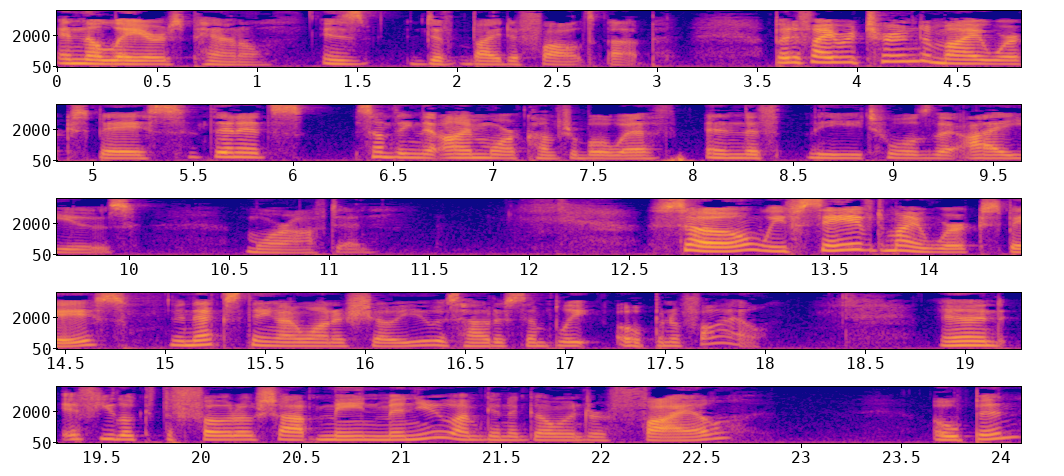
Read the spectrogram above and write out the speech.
and the layers panel is de- by default up. But if I return to my workspace, then it's something that I'm more comfortable with and the, the tools that I use more often. So we've saved my workspace. The next thing I want to show you is how to simply open a file. And if you look at the Photoshop main menu, I'm going to go under File, Open,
